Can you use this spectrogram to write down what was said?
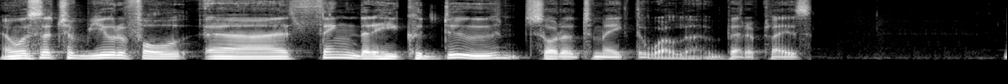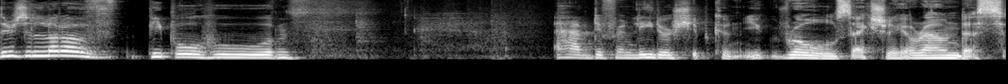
It was such a beautiful uh, thing that he could do, sort of, to make the world a better place. There's a lot of people who have different leadership roles actually around us.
